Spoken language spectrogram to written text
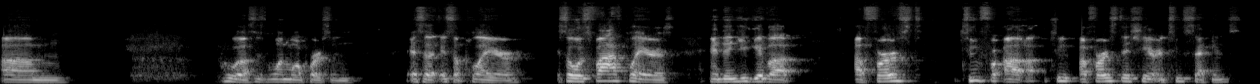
um, who else? Is one more person. It's a it's a player. So it's five players, and then you give up a first, two for uh two a first this year and two seconds,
